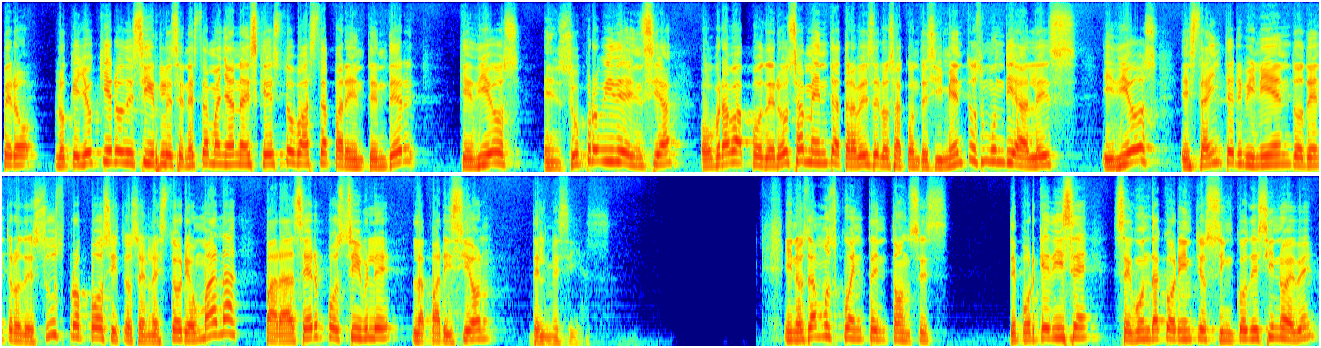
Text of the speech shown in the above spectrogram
pero lo que yo quiero decirles en esta mañana es que esto basta para entender que Dios en su providencia obraba poderosamente a través de los acontecimientos mundiales y Dios está interviniendo dentro de sus propósitos en la historia humana para hacer posible la aparición del Mesías. Y nos damos cuenta entonces de por qué dice 2 Corintios 5:19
